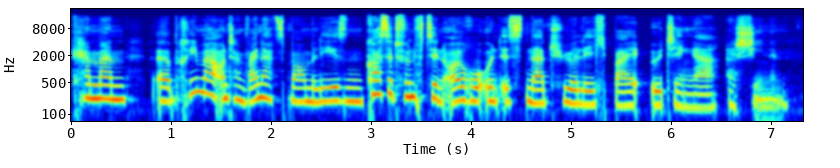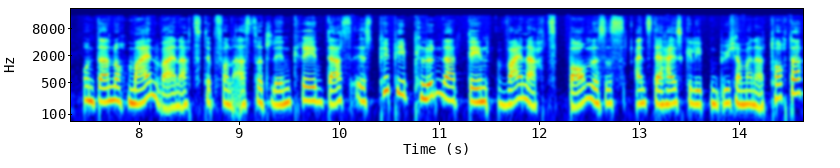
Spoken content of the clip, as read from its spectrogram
Kann man äh, prima unterm Weihnachtsbaum lesen. Kostet 15 Euro und ist natürlich bei Oettinger erschienen. Und dann noch mein Weihnachtstipp von Astrid Lindgren. Das ist Pippi plündert den Weihnachtsbaum. Das ist eins der heißgeliebten Bücher meiner Tochter.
